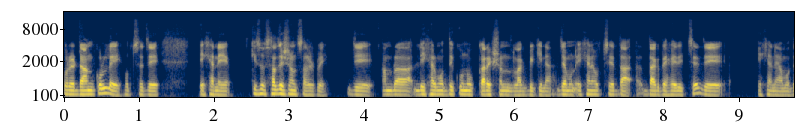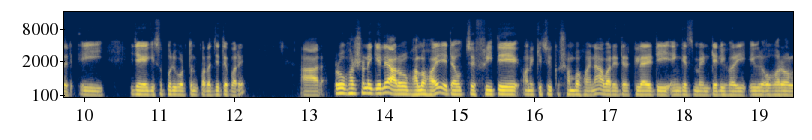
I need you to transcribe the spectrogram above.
করে ডান করলে হচ্ছে যে এখানে কিছু সাজেশনস আসবে। যে আমরা লেখার মধ্যে কোনো কারেকশন লাগবে কিনা? যেমন এখানে হচ্ছে দাগ দেখা দিচ্ছে যে এখানে আমাদের এই জায়গায় কিছু পরিবর্তন করা যেতে পারে। আর প্রো ভার্সনে গেলে আরও ভালো হয়। এটা হচ্ছে ফ্রিতে অনেক কিছু সম্ভব হয় না। আবার এটার ক্ল্যারিটি এঙ্গেজমেন্ট ডেলিভারি এগুলো ওভারঅল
